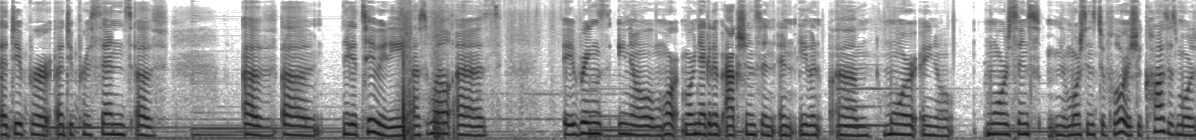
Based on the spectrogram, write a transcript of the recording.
a deeper a deeper sense of of uh, negativity as well as it brings you know more more negative actions and and even um, more you know more sins more sins to flourish. It causes more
